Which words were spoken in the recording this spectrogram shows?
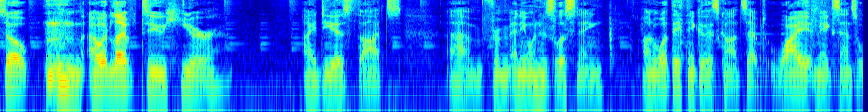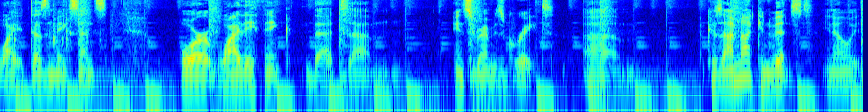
So I would love to hear ideas, thoughts um, from anyone who's listening on what they think of this concept, why it makes sense, why it doesn't make sense, or why they think that um, Instagram is great. Because um, I'm not convinced. You know, it,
